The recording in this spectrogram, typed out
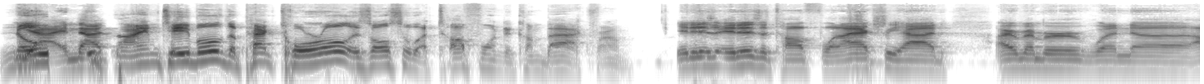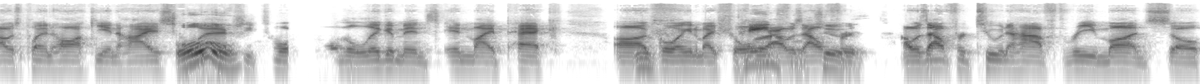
No, yeah, and that timetable, the pectoral is also a tough one to come back from. It is. It is a tough one. I actually had. I remember when uh, I was playing hockey in high school. Ooh. I actually tore all the ligaments in my pec uh, Oof, going into my shoulder. I was out too. for I was out for two and a half, three months. So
